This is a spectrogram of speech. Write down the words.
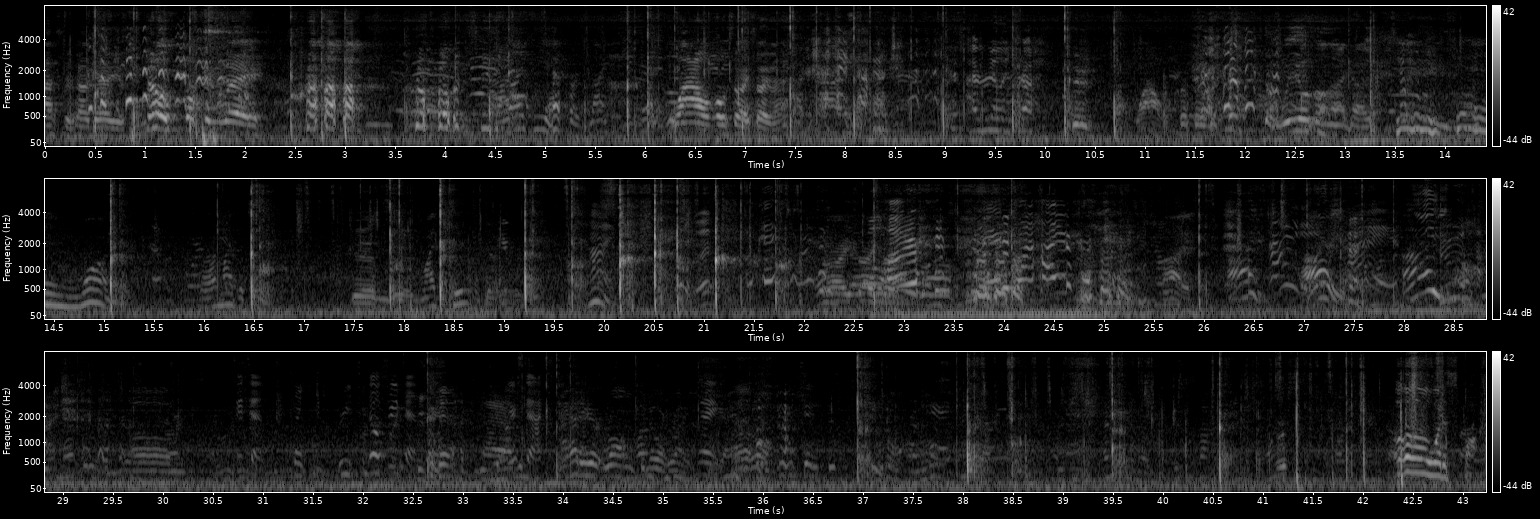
Bastard. How dare you? No fucking way. oh, jeez. I like the effort. Nice. wow. Oh, sorry, sorry, man. I really tried. Dude. Wow. the wheels on that guy. Two, ten, one. Or am I the two? Yeah. Am I the two? A little bit. Sorry, A sorry. little sorry. higher. Hi. Hi. Hi. Hi. Um, thank you. Three tens. No, three tens. Two tens. Uh, I had to hear it wrong to know it right. There you go. Uh, three tens is two. Oh, what a spot.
